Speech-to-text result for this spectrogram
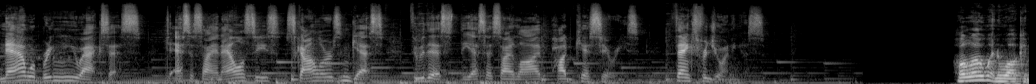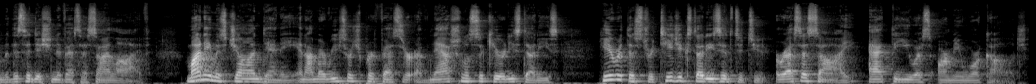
Now we're bringing you access to SSI analyses, scholars, and guests through this, the SSI Live podcast series. Thanks for joining us. Hello, and welcome to this edition of SSI Live. My name is John Deni, and I'm a research professor of national security studies here at the Strategic Studies Institute, or SSI, at the U.S. Army War College.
